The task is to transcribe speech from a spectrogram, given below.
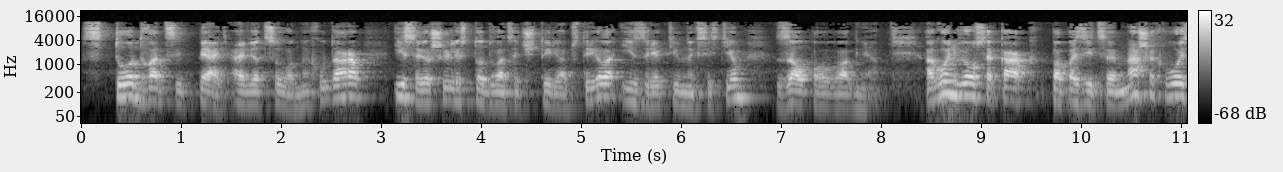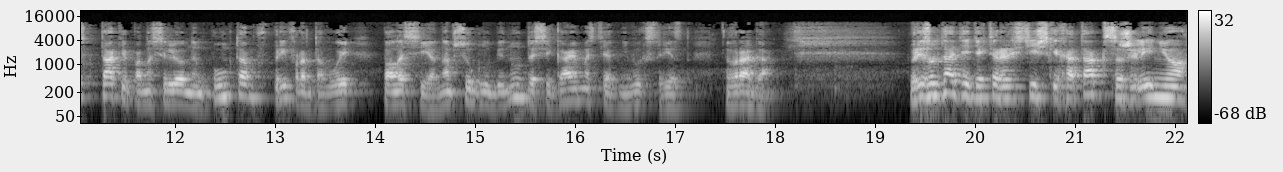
125 авиационных ударов и совершили 124 обстрела из реактивных систем залпового огня. Огонь велся как по позициям наших войск, так и по населенным пунктам в прифронтовой полосе на всю глубину досягаемости огневых средств врага. В результате этих террористических атак, к сожалению,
